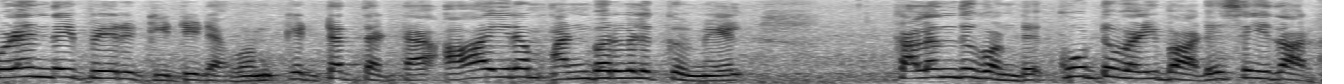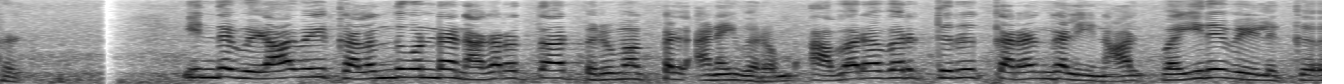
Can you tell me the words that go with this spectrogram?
குழந்தை பேறு கிட்டிடவும் கிட்டத்தட்ட ஆயிரம் அன்பர்களுக்கு மேல் கலந்து கொண்டு கூட்டு வழிபாடு செய்தார்கள். இந்த விழாவில் கலந்து கொண்ட நகரத்தார் பெருமக்கள் அனைவரும் அவரவர் திருக்கரங்களினால் வைரவேலுக்கு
